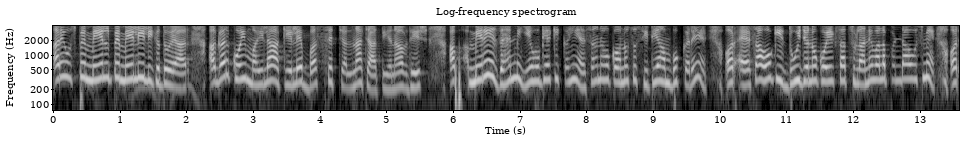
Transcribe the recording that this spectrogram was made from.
अरे उस पे मेल पे मेल ही लिख दो यार। अगर कोई महिला अकेले बस से चलना चाहती है ना अवधेश अब मेरे जहन में ये हो गया कि कहीं ऐसा ना हो कौन सो सीटियाँ हम बुक करें? और ऐसा हो कि दो जनों को एक साथ सुलाने वाला फंडा हो उसमें और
